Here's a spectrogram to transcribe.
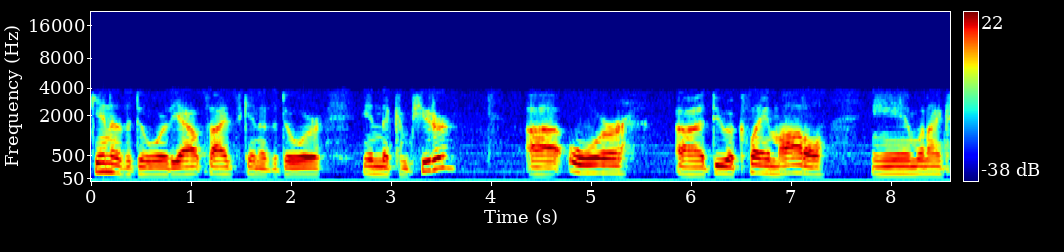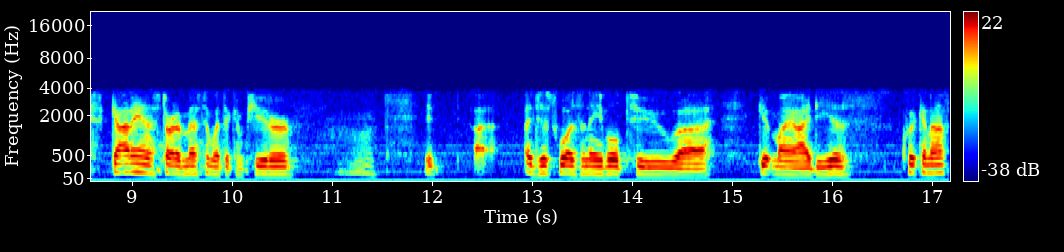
skin of the door, the outside skin of the door in the computer, uh, or uh, do a clay model. And when I got in and started messing with the computer, it I just wasn't able to uh, get my ideas quick enough,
